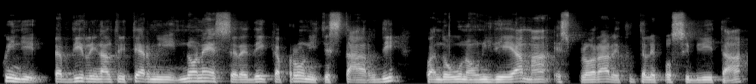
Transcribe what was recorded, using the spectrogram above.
quindi per dirlo in altri termini, non essere dei caproni testardi quando uno ha un'idea, ma esplorare tutte le possibilità,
